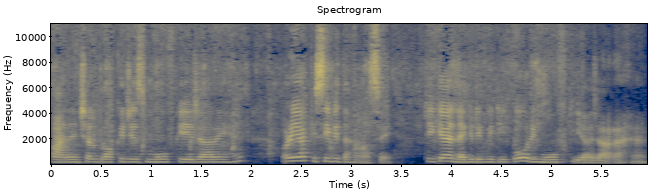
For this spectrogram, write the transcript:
financial blockages move किए जा रहे हैं, और या किसी भी तरह से। ठीक है? नेगेटिविटी को रिमूव किया जा रहा है।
